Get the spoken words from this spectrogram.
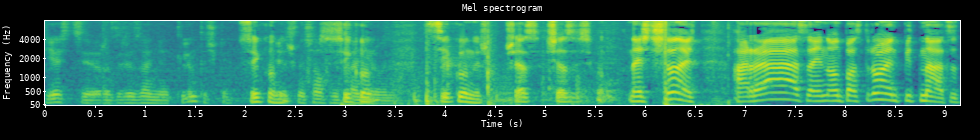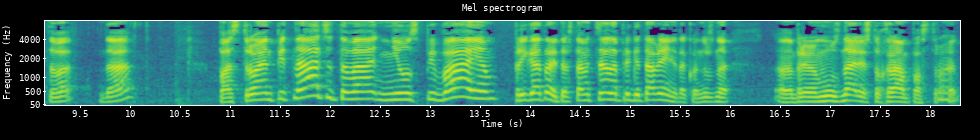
Есть разрезание от ленточки. Секундочку. Секунд, секундочку. Сейчас, сейчас, секунду. Значит, что значит? А раз он построен 15 да? Построен 15-го, не успеваем приготовить. Потому что там целое приготовление такое. Нужно, э, например, мы узнали, что храм построен.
